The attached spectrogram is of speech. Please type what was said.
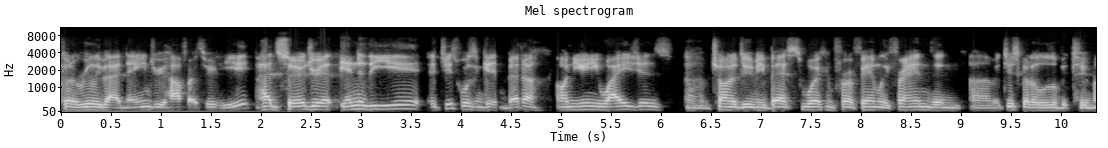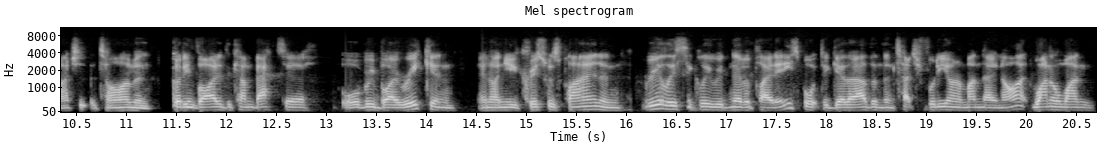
Got a really bad knee injury halfway through the year. Had surgery at the end of the year. It just wasn't getting better. On uni wages, um, trying to do my best, working for a family friend, and um, it just got a little bit too much at the time. And got invited to come back to Albury by Rick, and and I knew Chris was playing. And realistically, we'd never played any sport together other than touch footy on a Monday night. One on one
